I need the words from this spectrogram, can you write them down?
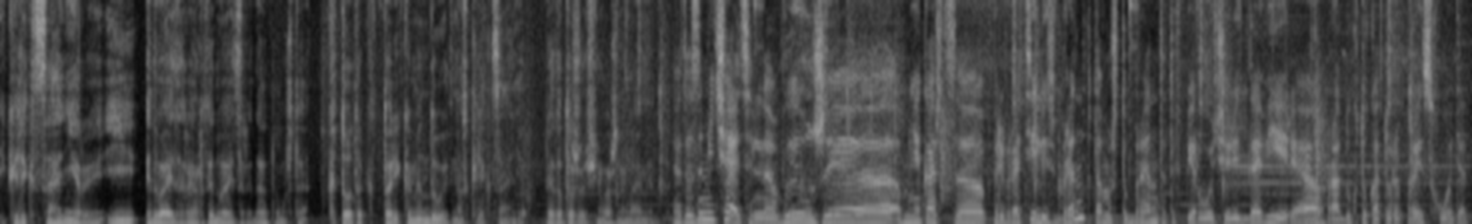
И коллекционеры, и адвайзеры, арт-адвайзеры, да, потому что кто-то, кто рекомендует нас коллекционер. Это тоже очень важный момент. Это замечательно. Вы уже, мне кажется, превратились в бренд, потому что бренд это в первую очередь доверие да. продукту, который происходит.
